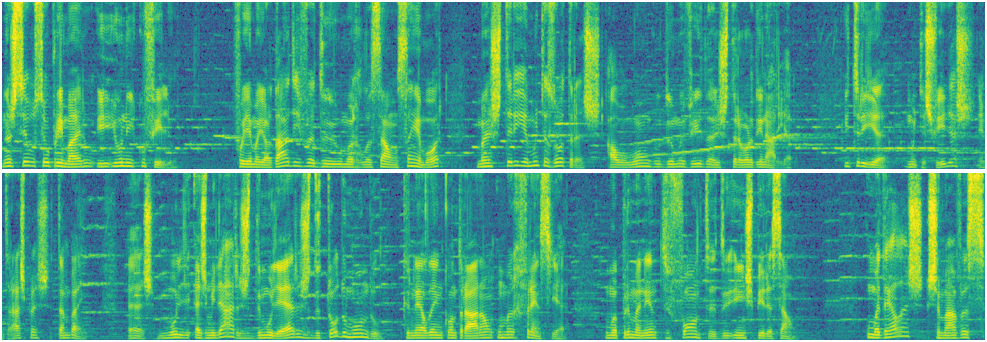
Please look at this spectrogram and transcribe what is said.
nasceu o seu primeiro e único filho. Foi a maior dádiva de uma relação sem amor, mas teria muitas outras ao longo de uma vida extraordinária. E teria muitas filhas, entre aspas, também. As, as milhares de mulheres de todo o mundo que nela encontraram uma referência, uma permanente fonte de inspiração. Uma delas chamava-se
